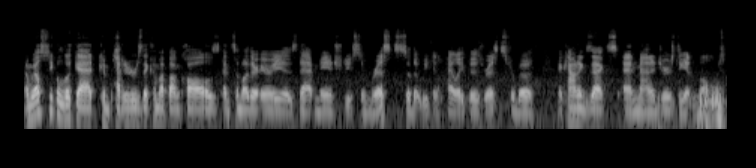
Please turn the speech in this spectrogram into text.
and we also take a look at competitors that come up on calls and some other areas that may introduce some risks so that we can highlight those risks for both account execs and managers to get involved.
